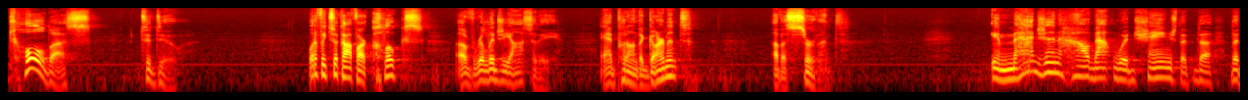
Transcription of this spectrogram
told us to do? What if we took off our cloaks of religiosity and put on the garment of a servant? Imagine how that would change the, the, the,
